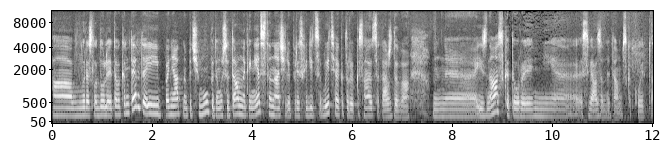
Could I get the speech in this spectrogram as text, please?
а, выросла доля этого контента. И понятно почему, потому что там наконец-то начали происходить события, которые касаются каждого э, из нас, которые не связаны там с какой-то...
